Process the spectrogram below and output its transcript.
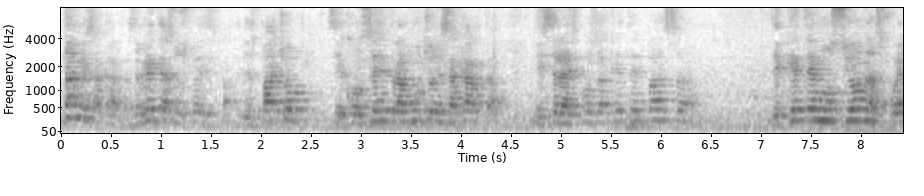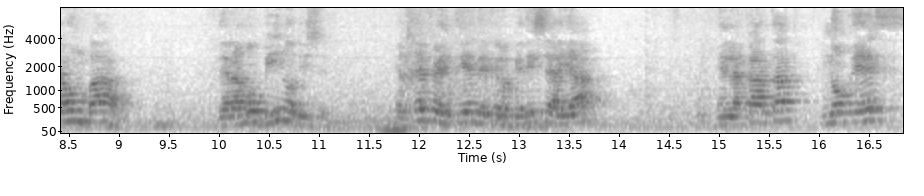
dame esa carta. Se mete a su despacho, se concentra mucho en esa carta. Dice la esposa, ¿qué te pasa? ¿De qué te emocionas? Fue a un bar, derramó vino, dice. El jefe entiende que lo que dice allá en la carta no es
